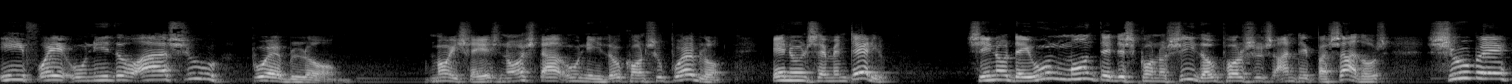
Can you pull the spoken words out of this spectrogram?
y fue unido a su pueblo. Moisés no está unido con su pueblo en un cementerio, sino de un monte desconocido por sus antepasados, sube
